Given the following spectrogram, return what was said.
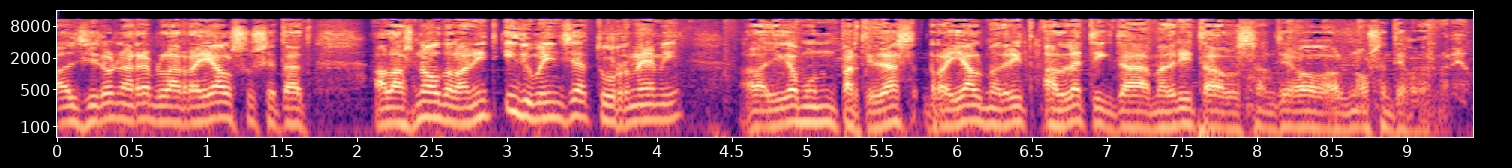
El Girona rep la Reial Societat a les 9 de la nit. I diumenge tornem-hi a la Lliga amb un partidàs Real Madrid Atlètic de Madrid al, Santiago, al nou Santiago Bernabéu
